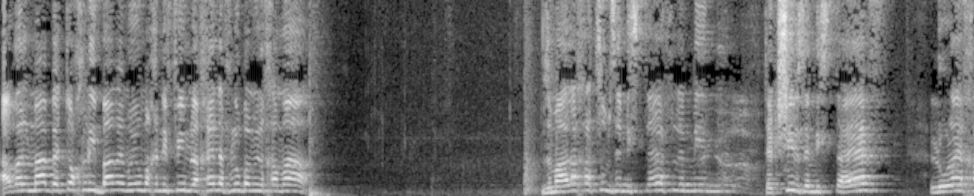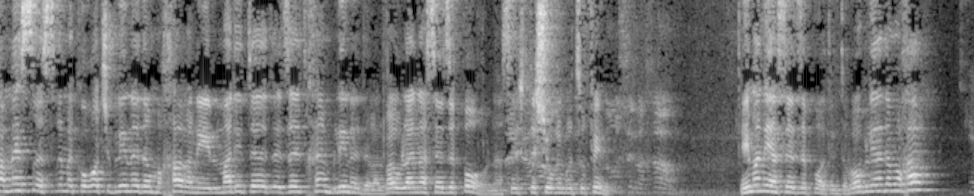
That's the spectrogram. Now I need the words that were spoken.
אבל מה, בתוך ליבם הם היו מחניפים, לכן נפלו במלחמה. זה מהלך עצום, זה מסתעף למין... תקשיב, זה מסתעף לאולי 15-20 מקורות שבלי נדר מחר אני אלמד את זה איתכם בלי נדר. הלוואי אולי נעשה את זה פה, נעשה שתי שיעורים רצופים. אם אני אעשה את זה פה, אתם תבואו בלי נדר מחר? כן.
